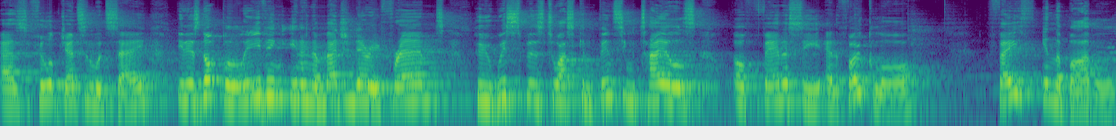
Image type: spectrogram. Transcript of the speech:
as Philip Jensen would say. It is not believing in an imaginary friend who whispers to us convincing tales of fantasy and folklore. Faith in the Bible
